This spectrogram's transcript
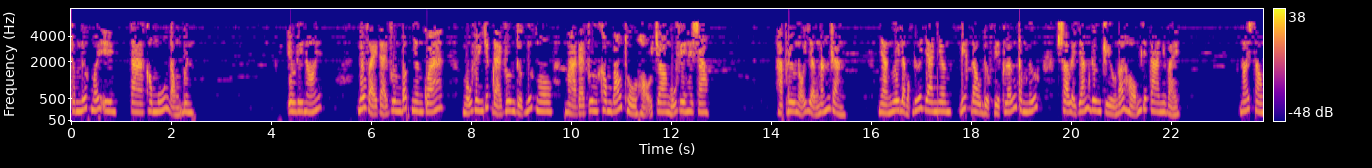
trong nước mới yên, ta không muốn động binh. Yêu ly nói, nếu vậy đại vương bất nhân quá, ngũ viên giúp đại vương được nước ngô mà đại vương không báo thù hộ cho ngũ viên hay sao? Hạp Lưu nổi giận mắng rằng, nhà ngươi là một đứa gia nhân, biết đâu được việc lớn trong nước, sao lại dám đương triều nói hỗn với ta như vậy? Nói xong,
